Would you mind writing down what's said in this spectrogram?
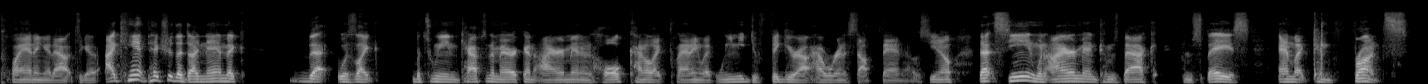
planning it out together. I can't picture the dynamic that was like between Captain America and Iron Man and Hulk, kind of like planning, like, we need to figure out how we're going to stop Thanos. You know, that scene when Iron Man comes back from space and like confronts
